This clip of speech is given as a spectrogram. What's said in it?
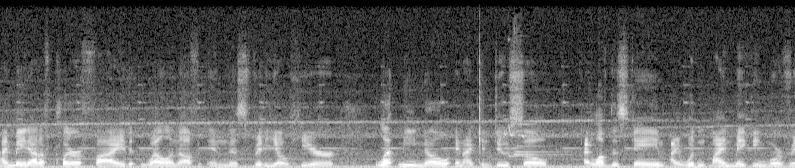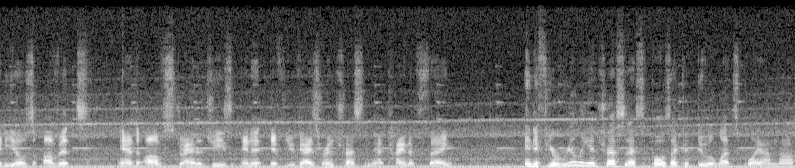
I may not have clarified well enough in this video here, let me know and I can do so. I love this game. I wouldn't mind making more videos of it and of strategies in it if you guys are interested in that kind of thing. And if you're really interested, I suppose I could do a Let's Play on a,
